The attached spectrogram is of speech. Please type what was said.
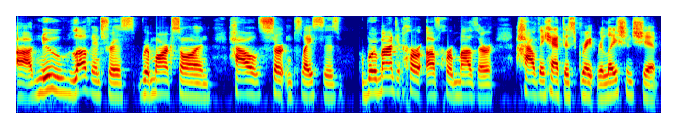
uh, new love interest, remarks on how certain places reminded her of her mother, how they had this great relationship.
